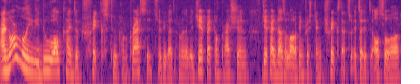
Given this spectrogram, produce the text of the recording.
And normally we do all kinds of tricks to compress it. So if you guys are familiar with JPEG compression, JPEG does a lot of interesting tricks. That's it's a, it's also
